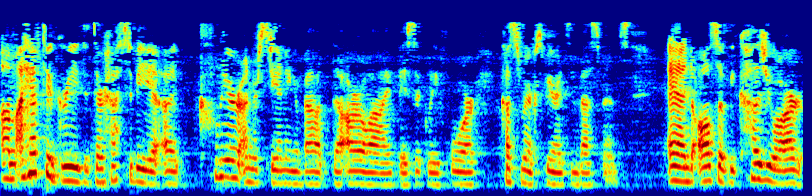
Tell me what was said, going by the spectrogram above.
Um, I have to agree that there has to be a, clear understanding about the ROI basically for customer experience investments. And also because you are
